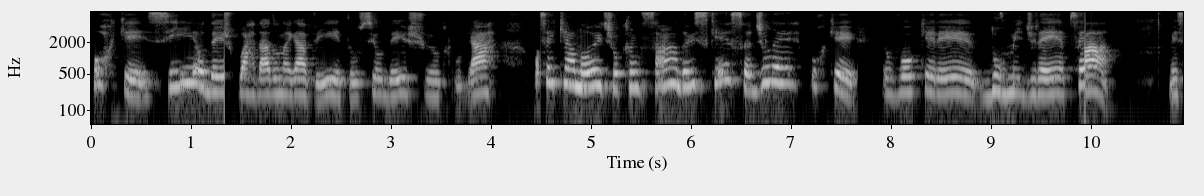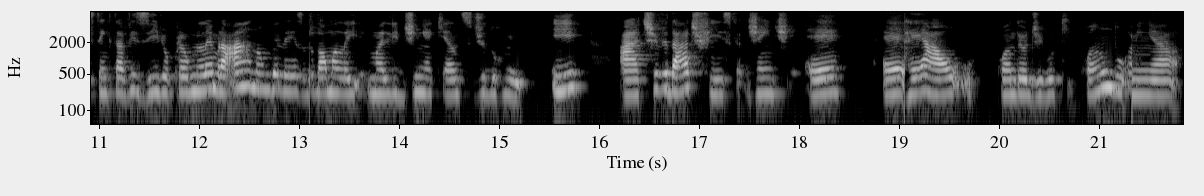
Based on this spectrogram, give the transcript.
Porque se eu deixo guardado na gaveta ou se eu deixo em outro lugar, pode ser que à noite, eu cansada, eu esqueça de ler. Porque eu vou querer dormir direto, sei lá, mas tem que estar visível para eu me lembrar. Ah, não, beleza, vou dar uma, uma lidinha aqui antes de dormir. E a atividade física, gente, é, é real quando eu digo que quando a minha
